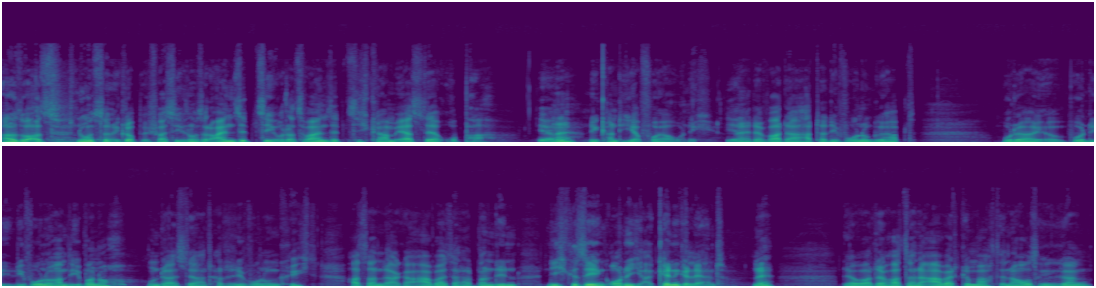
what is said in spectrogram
Also als 19, ich glaube, ich weiß nicht, 1971 oder 72 kam erst der Opa. Ja. Ne? Den kannte ich ja vorher auch nicht. Ja. Ne? Der war da, hat er die Wohnung gehabt. Wo der, wo die, die Wohnung haben die immer noch. Und da ist der, hat, hat er die Wohnung gekriegt, hat dann da gearbeitet, hat man den nicht gesehen, ordentlich kennengelernt. Ne? Der, war, der hat seine Arbeit gemacht, ist nach Hause gegangen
